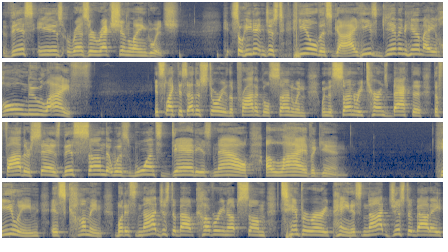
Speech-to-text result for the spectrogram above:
this is resurrection language. So he didn't just heal this guy, he's given him a whole new life. It's like this other story of the prodigal son. When, when the son returns back, the, the father says, This son that was once dead is now alive again. Healing is coming, but it's not just about covering up some temporary pain. It's not just about a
